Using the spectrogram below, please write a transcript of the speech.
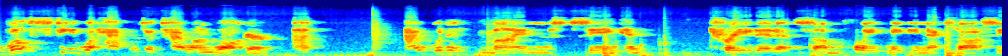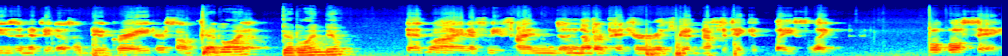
we'll see what happens with Taijuan Walker. I, I wouldn't mind seeing him traded at some point, maybe next off season if he doesn't do great or something. Deadline? But, Deadline deal? Deadline, if we find another pitcher is good enough to take his place, like we'll, we'll see.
